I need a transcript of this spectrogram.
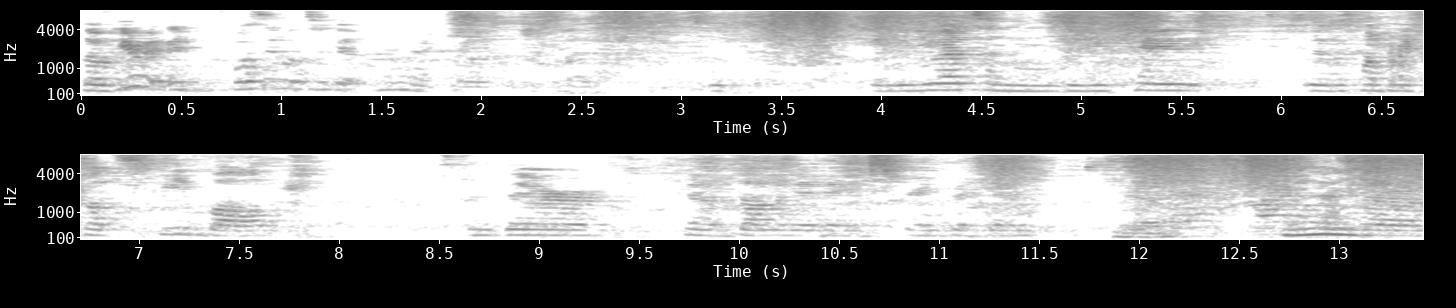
So here it was able to get primary colors, which is nice. In the US and the UK, there's a company called Speedball, and they're kind of dominating screen printing. Yeah. And um,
